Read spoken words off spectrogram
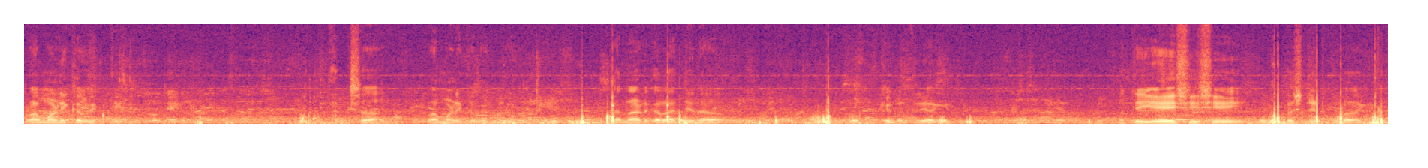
ಪ್ರಾಮಾಣಿಕ ವ್ಯಕ್ತಿ. ದಕ್ಷ ಪ್ರಾಮಾಣಿಕ ಕರ್ನಾಟಕ ರಾಜ್ಯದ ಮುಖ್ಯಮಂತ್ರಿಯಾಗಿದ್ದರು ಮತ್ತು ಎ ಸಿ ಸಿ ಪ್ರೆಸಿಡೆಂಟ್ ಕೂಡ ಆಗಿದ್ದರು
